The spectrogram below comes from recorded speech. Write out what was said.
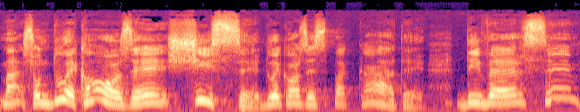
ma sono due cose scisse, due cose spaccate, diverse,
